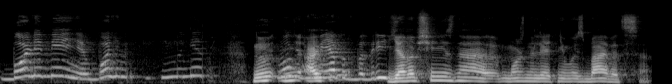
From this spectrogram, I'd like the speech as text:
более-менее, более... Ну нет, Ну, бы а- меня подбодрить. Я вообще не знаю, можно ли от него избавиться.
